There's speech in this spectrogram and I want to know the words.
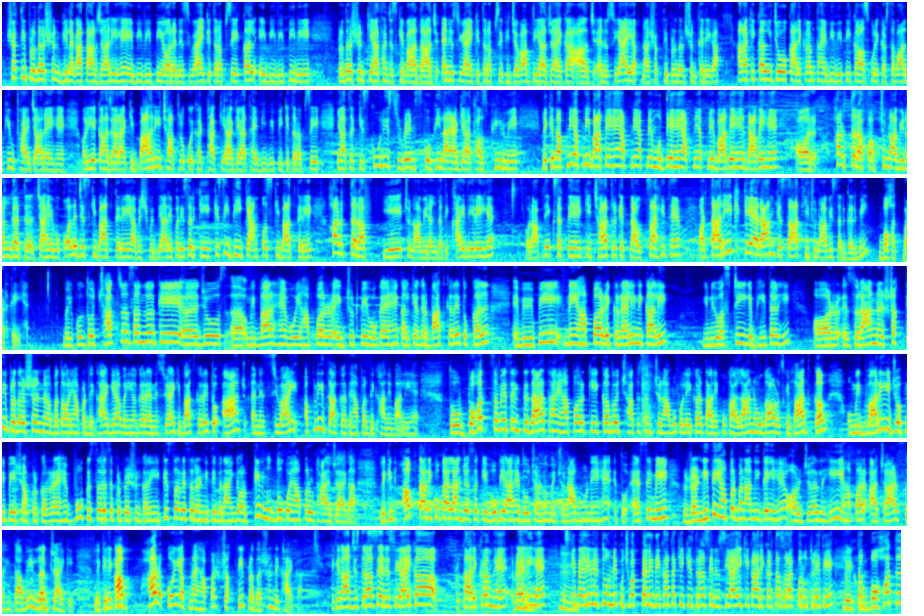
शक्ति प्रदर्शन भी लगातार जारी है एबीवीपी और एनएसयूआई की तरफ़ से। कल एबीवीपी ने प्रदर्शन किया था, जिसके बाद आज एनएसयूआई की तरफ़ से भी जवाब दिया जाएगा। आज एनएसयूआई अपना शक्ति प्रदर्शन करेगा। हालाँकि कल जो कार्यक्रम था, बीवीपी का, उसको लेकर सवाल भी उठाए जा रहे हैं। और ये कहा जा रहा है कि बाहरी छात्रों को इकट्ठा किया गया था बीवीपी की तरफ़ से। यहाँ तक कि स्कूली स्टूडेंट्स को भी लाया गया था उस भीड़ में। लेकिन अपनी अपनी बातें हैं अपने अपने मुद्दे हैं अपने अपने वादे हैं, दावे हैं। और हर तरफ़ अब चुनावी रंगत, चाहे वो कॉलेजेस की बात करें या विश्वविद्यालय परिसर की, किसी भी कैंपस की बात करें, हर तरफ़ ये चुनावी रंगत दिखाई दे रही है। और आप देख सकते हैं कि छात्र कितना उत्साहित है और तारीख के ऐलान के साथ ये चुनावी सरगर्मी बहुत बढ़ गई है। बिल्कुल तो छात्र संघ के जो उम्मीदवार हैं वो यहाँ पर एकजुट भी हो गए हैं। कल की अगर बात करें तो कल एबीवीपी ने यहाँ पर एक रैली निकाली, यूनिवर्सिटी के भीतर ही, और इस दौरान शक्ति प्रदर्शन बतौर यहाँ पर दिखाया गया। वहीं अगर एनएसयूआई की बात करें तो आज एनएसयूआई अपनी ताकत यहाँ पर दिखाने वाली है। तो बहुत समय से इंतज़ार था यहाँ पर कि कब छात्र संघ चुनावों को लेकर तारीखों का ऐलान होगा और उसके बाद कब उम्मीदवारी जो अपनी पेश यहाँ पर कर रहे हैं वो किस तरह से प्रिपरेशन करेंगे किस तरह से रणनीति बनाएँगे और किन मुद्दों को यहाँ पर उठाया जाएगा। लेकिन अब तारीखों का ऐलान जैसा कि हो गया है दो चरणों में चुनाव होने हैं तो ऐसे में रणनीति यहाँ पर बना दी गई है और जल्द ही यहाँ पर आचार संहिता भी लग जाएगी। लेकिन, लेकिन अब हर कोई अपना यहाँ पर शक्ति प्रदर्शन दिखाएगा। लेकिन आज जिस तरह से एनएसयूआई का कार्यक्रम है रैली हम्म, है। हम्म। इसके पहले भी ऋतु हमने कुछ वक्त पहले देखा था कि किस तरह से एनसीआई के कार्यकर्ता सड़क पर उतरे थे। तब बहुत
